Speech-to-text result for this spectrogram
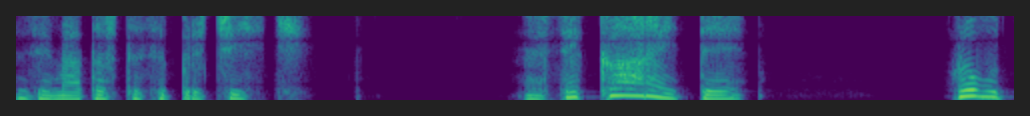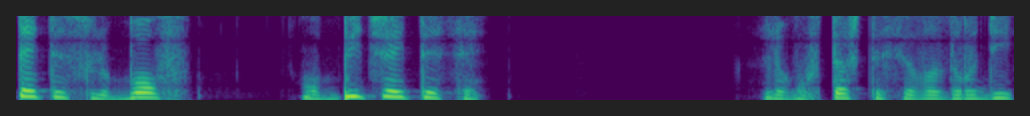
Земята ще се пречисти. Не се карайте. Работете с любов. Обичайте се. Любовта ще се възроди.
